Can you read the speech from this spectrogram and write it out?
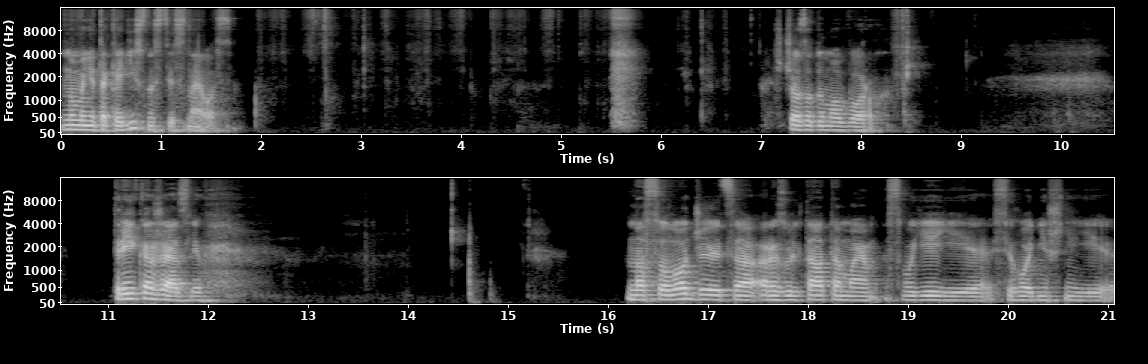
Ну, мені таке дійсності снилося. Що задумав ворог? Трійка жезлів. Насолоджується результатами своєї сьогоднішньої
